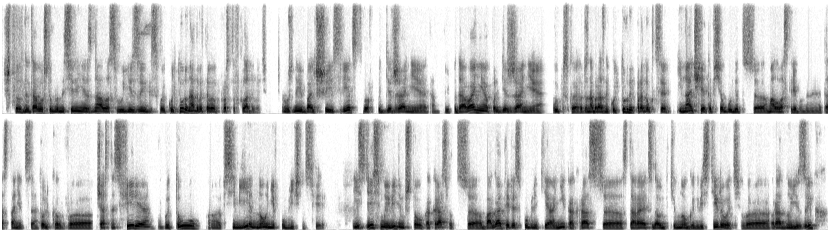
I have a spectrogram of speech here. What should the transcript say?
что для того, чтобы население знало свой язык, свою культуру, надо в это просто вкладывать. Нужны большие средства в поддержание там, преподавания, поддержание выпуска разнообразной культурной продукции, иначе это все будет э, мало востребовано. Это останется только в частной сфере, в быту, э, в семье, но не в публичной сфере. И здесь мы видим, что как раз вот богатые республики, они как раз э, стараются довольно-таки много инвестировать в родной язык,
